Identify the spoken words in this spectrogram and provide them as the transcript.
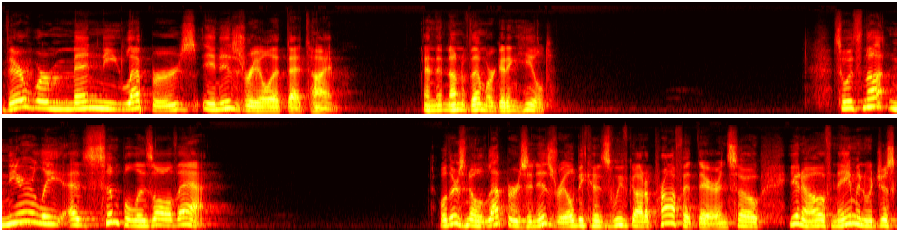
there were many lepers in Israel at that time. and that none of them were getting healed. So it's not nearly as simple as all that. Well, there's no lepers in Israel because we've got a prophet there. And so, you know, if Naaman would just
